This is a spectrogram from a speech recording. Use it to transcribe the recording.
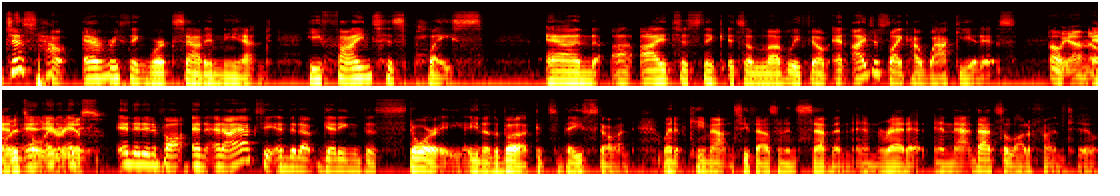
just how everything works out in the end. He finds his place and uh, I just think it's a lovely film, and I just like how wacky it is. Oh yeah, no, and, it's and, hilarious. And, and, it involved, and, and I actually ended up getting the story, you know, the book it's based on when it came out in 2007 and read it, and that that's a lot of fun too.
